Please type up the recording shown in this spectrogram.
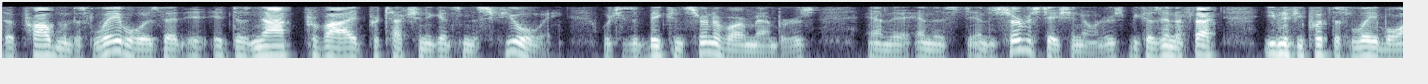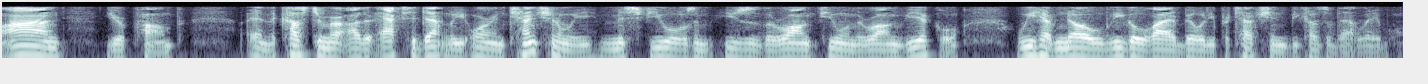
the problem with this label is that it, it does not provide protection against misfueling, which is a big concern of our members and the and the and the service station owners because in effect, even if you put this label on your pump and the customer either accidentally or intentionally misfuels and uses the wrong fuel in the wrong vehicle, we have no legal liability protection because of that label.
